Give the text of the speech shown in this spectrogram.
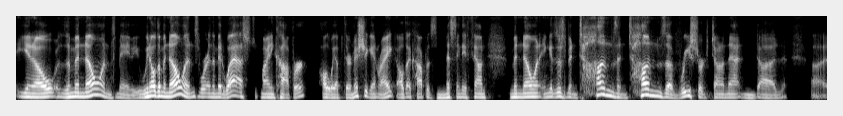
you know, the Minoans, maybe. We know the Minoans were in the Midwest mining copper all the way up there in Michigan, right? All that copper that's missing. They found Minoan ingots. There's been tons and tons of research done on that, and uh, uh,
